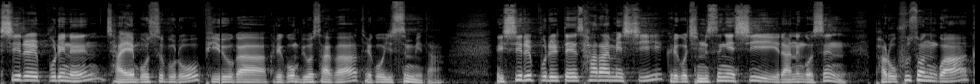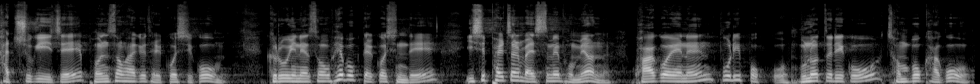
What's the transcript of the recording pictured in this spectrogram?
씨를 뿌리는 자의 모습으로 비유가 그리고 묘사가 되고 있습니다. 씨를 뿌릴 때 사람의 씨 그리고 짐승의 씨라는 것은 바로 후손과 가축이 이제 번성하게 될 것이고 그로 인해서 회복될 것인데 28절 말씀에 보면 과거에는 뿌리 뽑고 무너뜨리고 전복하고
